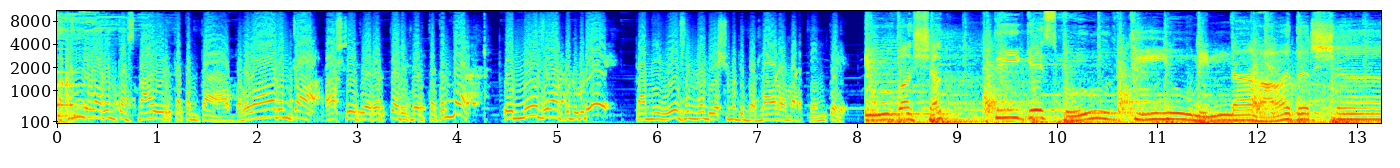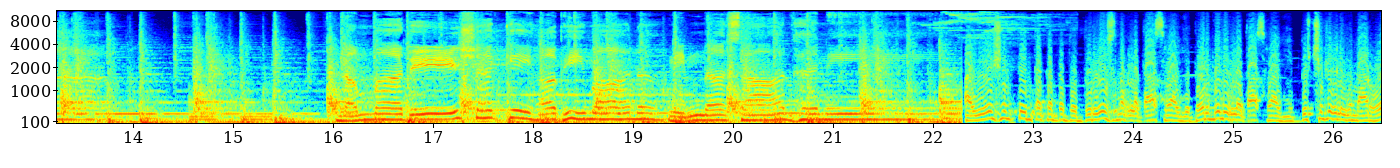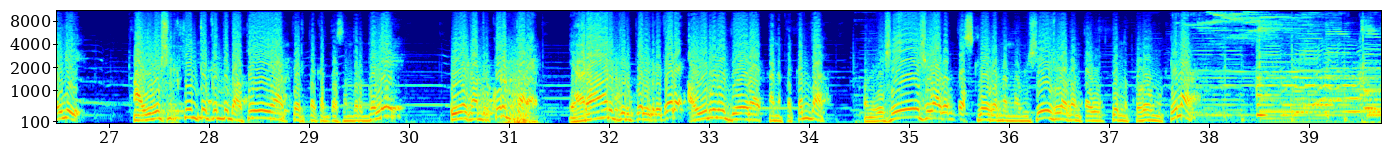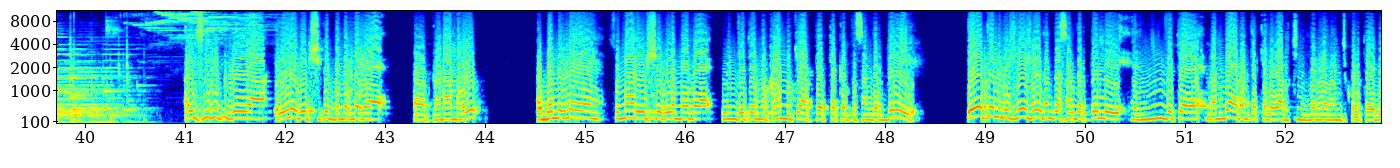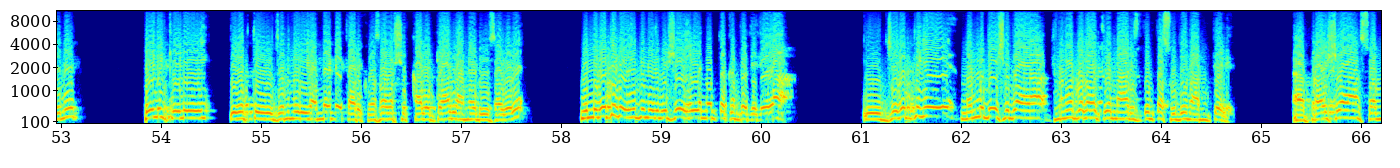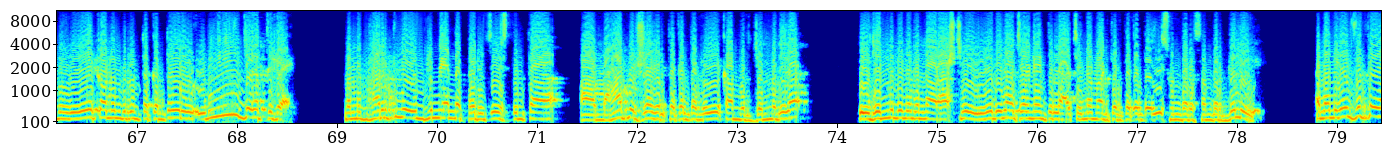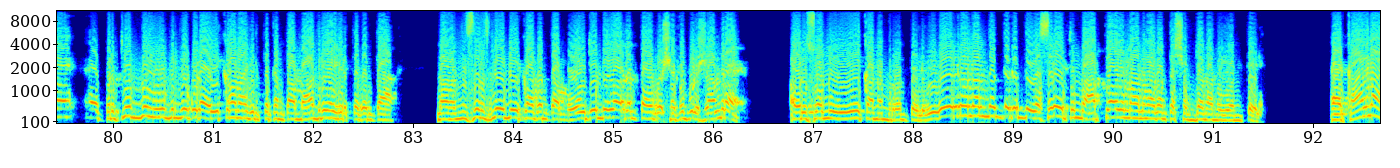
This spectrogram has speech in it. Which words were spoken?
ಅಖಂಡವಾದಂತ ಸ್ನಾಯು ಇರತಕ್ಕಂತ, ಬಲವಾದಂತ ರಾಷ್ಟ್ರೀಯತೆ, ರಕ್ತ ಹರಿತ ಇರ್ತಕ್ಕಂತ ಒಂದು ಮೂರು ಜನ ಕೊಟ್ಬಿಡಿ ಈ ವೇಷ ನೋಡಿ ಎಷ್ಟು ಮಟ್ಟಿಗೆ ಬದಲಾವಣೆ ಮಾಡ್ತೀನಿ ಅಂತೇಳಿ ಯುವ ಶಕ್ತಿಗೆ ಸ್ಫೂರ್ತಿಯು ನಿನ್ನ ಆದರ್ಶ. ನಮ್ಮ ದೇಶಕ್ಕೆ ಅಭಿಮಾನ, ನಿನ್ನ ಸಾಧನೆ. ಆ ಯುವಶಕ್ತಿ ಅಂತಕ್ಕಂಥದ್ದು ದುರ್ವ್ಯಸನಗಳ ದಾಸರಾಗಿ, ದೌರ್ಬಲ್ಯಗಳ ದಾಸರಾಗಿ, ದುಶ್ಚಟಗಳಿಗೆ ಮಾರು ಹೋಗಿ, ಆ ಯುವಶಕ್ತಿ ಅಂತಕ್ಕಂಥದ್ದು ಅಪವ್ಯಯ ಆಗ್ತಾ ಇರ್ತಕ್ಕಂಥ ಸಂದರ್ಭದಲ್ಲಿ ವಿವೇಕಾನಂದರು ಕೊಡುತ್ತಾರೆ ಯಾರು ದುರ್ಬಲರಿದ್ದಾರೆ ಅವರನ್ನು ದೇವರ ಕಾಣತಕ್ಕಂಥ ಒಂದು ವಿಶೇಷವಾದಂತ ಸ್ಲೋಗನ್ ಅನ್ನ ವಿಶೇಷವಾದಂತ ಉಕ್ತಿಯನ್ನು ಕೊಡುವ ಮುಖೇನ ಐಸಿರಿ ಪ್ರಿಯ ಎಲ್ಲ ವೀಕ್ಷಕ ಬಂಧುಗಳಿಗೆ ಪ್ರಣಾಮಗಳು. ಬಂಧುಗಳೇ, ಸುಮಾರು ವಿಷಯಗಳ ಮೇಲೆ ನಿಮ್ ಜೊತೆ ಮುಖಾಮುಖಿ ಆಗ್ತಿರ್ತಕ್ಕಂಥ ಸಂದರ್ಭದಲ್ಲಿ, ಇವತ್ತಿನ ವಿಶೇಷವಾದಂತಹ ಸಂದರ್ಭದಲ್ಲಿ ನಿಮ್ ಜೊತೆ ನಂದೇ ಆದಂತ ಕೆಲವಾರು ಚಿಂತನೆಗಳನ್ನು ಹಂಚಿಕೊಳ್ತಾ ಇದ್ದೀನಿ. ಹೇಳಿ ಕೇಳಿ, ಇವತ್ತು ಜನವರಿ ಹನ್ನೆರಡನೇ ತಾರೀಕು, ಹೊಸ ವರ್ಷ ಕಾಲಕ್ಕೆ ಆಗ ಹನ್ನೆರಡು ದಿವಸ ಆಗಿದೆ. ನಿಮ್ಮ ಜೊತೆಗೆ ಈ ದಿನದ ವಿಶೇಷ ಏನು ಇದೆಯಲ್ಲ? ಈ ಜಗತ್ತಿಗೆ, ನಮ್ಮ ದೇಶದ ಧನ ಪದಾರ್ಥವನ್ನು ಆರಿಸಿದಂತ ಸುದಿನ ಅಂತೇಳಿ. ಪ್ರಾಯಶಃ ಸ್ವಾಮಿ ವಿವೇಕಾನಂದರು ಅಂತಕ್ಕಂಥವ್ರು ಇಡೀ ಜಗತ್ತಿಗೆ ನಮ್ಮ ಭಾರತೀಯ ಹಿರಿಮೆಯನ್ನ ಪರಿಚಯಿಸಿದಂತ ಆ ಮಹಾಪುರುಷ ಆಗಿರ್ತಕ್ಕಂಥ ವಿವೇಕಾನಂದರ ಜನ್ಮದಿನ. ಈ ಜನ್ಮದಿನವನ್ನ ರಾಷ್ಟ್ರೀಯ ಯುವ ದಿನಾಚರಣೆ ಅಂತೇಳಿ ಆಚರಣೆ ಮಾಡ್ತಿರ್ತಕ್ಕಂಥ ಈ ಸುಂದರ ಸಂದರ್ಭದಲ್ಲಿ ನನಗನ್ಸುತ್ತೆ ಪ್ರತಿಯೊಬ್ಬ ಯುವಕರಿಗೂ ಕೂಡ ಐಕಾನ್ ಆಗಿರ್ತಕ್ಕಂಥ, ಮಾದರಿಯಾಗಿರ್ತಕ್ಕಂಥ, ನಾವು ಅನುಸರಿಸಲೇಬೇಕಾದಂತ ಬಹುದೊಡ್ಡವಾದಂತ ಒಬ್ಬ ಶತಪುರುಷ ಅಂದ್ರೆ ಅವರು ಸ್ವಾಮಿ ವಿವೇಕಾನಂದರು ಅಂತೇಳಿ. ವಿವೇಕಾನಂದ ಅಂತಕ್ಕಂಥ ಹೆಸರೇ ತುಂಬಾ ಅಪ್ಯಾಯಮಾನವಾದಂತಹ ಶಬ್ದ ನಮಗೆ ಅಂತೇಳಿ. ಕಾರಣ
